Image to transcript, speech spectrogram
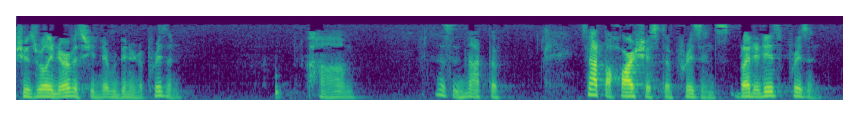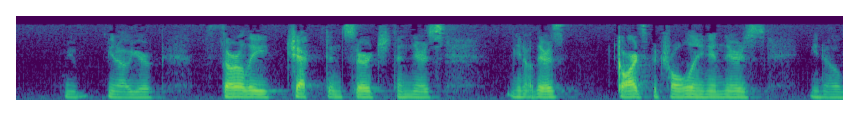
she was really nervous. She'd never been in a prison. Um, this is not the it's not the harshest of prisons, but it is prison. You, you know, you're thoroughly checked and searched, and there's you know there's guards patrolling, and there's you know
